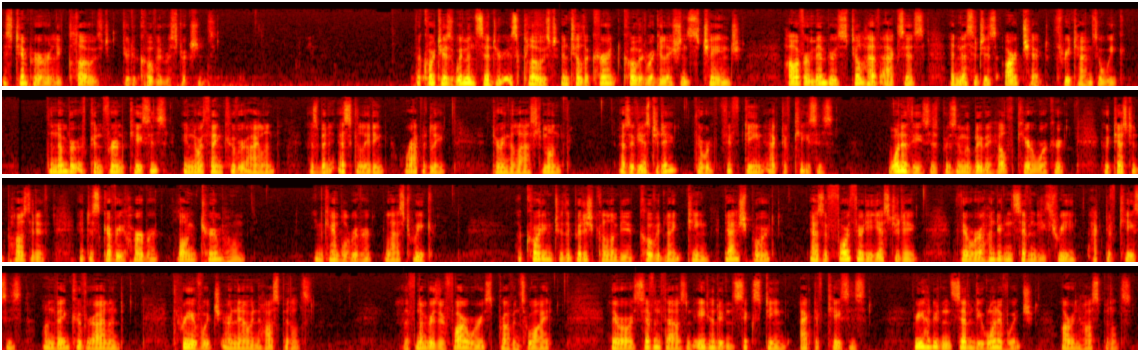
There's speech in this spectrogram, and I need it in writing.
is temporarily closed due to COVID restrictions. The Cortes Women's Center is closed until the current COVID regulations change. However, members still have access and messages are checked three times a week. The number of confirmed cases in North Vancouver Island has been escalating rapidly during the last month. As of yesterday, there were 15 active cases. One of these is presumably the health care worker who tested positive at Discovery Harbor long term home in Campbell River last week. According to the British Columbia COVID 19 dashboard, as of 4:30 yesterday, there were 173 active cases on Vancouver Island, three of which are now in hospitals. The numbers are far worse province wide. There are 7,816 active cases, 371 of which are in hospitals.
